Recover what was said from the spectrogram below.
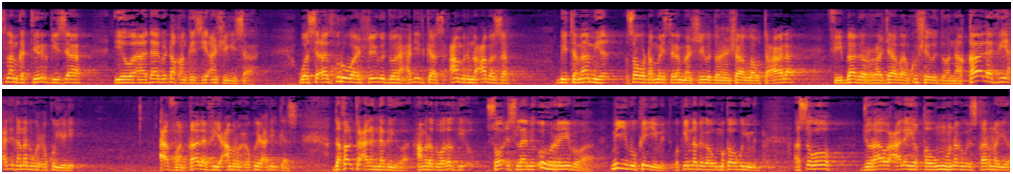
islaamka tiirarkiisa ah iyo aadaabi dhaqankiisa anshigiisa ah wasaadkuru waan sheegi doonaa xadiidkaas camr ibnu cabasa bitamaamihi isagoo dhammaystiran baan sheegi doonaa insha allahu tacaala fii baabi araja baan ku sheegi doonaa. Qaala fiihi xadiidka nabigu wuxuu ku yidhi cafwan qaala fiihi camr wuxuu ku yidhi xadiidkaas dakhaltu cala nabiy camrad waa dadkii soo islaamay u horreeyey buu ahaa. Miyi buu ka yimid? Waa kii nabiga maka ugu yimid. Isagoo juraa'u calayhi qowmuhu nabigu isqarnayo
